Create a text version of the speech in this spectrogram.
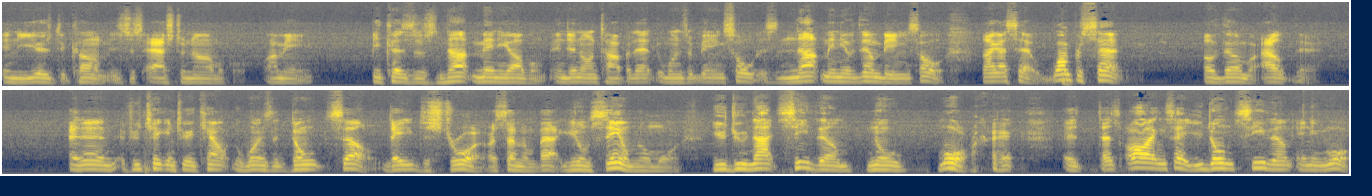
in the years to come is just astronomical. I mean, because there's not many of them. And then on top of that, the ones that are being sold, there's not many of them being sold. Like I said, 1% of them are out there. And then if you take into account the ones that don't sell, they destroy or send them back. You don't see them no more. You do not see them no more. it, that's all I can say. You don't see them anymore.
